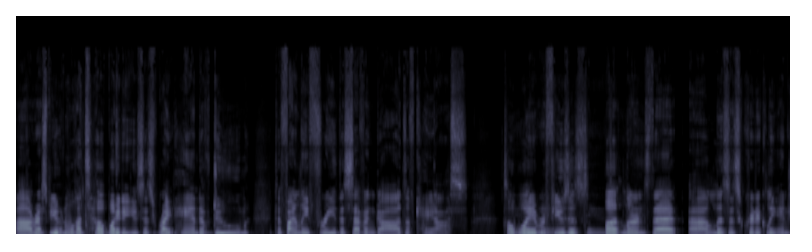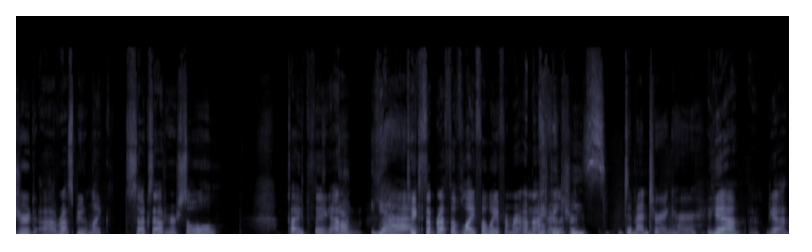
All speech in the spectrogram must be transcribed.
Uh, Rasputin wants Hellboy to use his right hand of doom to finally free the seven gods of chaos. Hellboy it, refuses, do but learns that uh, Liz is critically injured. Uh, Rasputin like sucks out her soul, type thing. I don't yeah, takes the breath of life away from her. I'm not I entirely think sure. he's dementoring her. Yeah, yeah.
